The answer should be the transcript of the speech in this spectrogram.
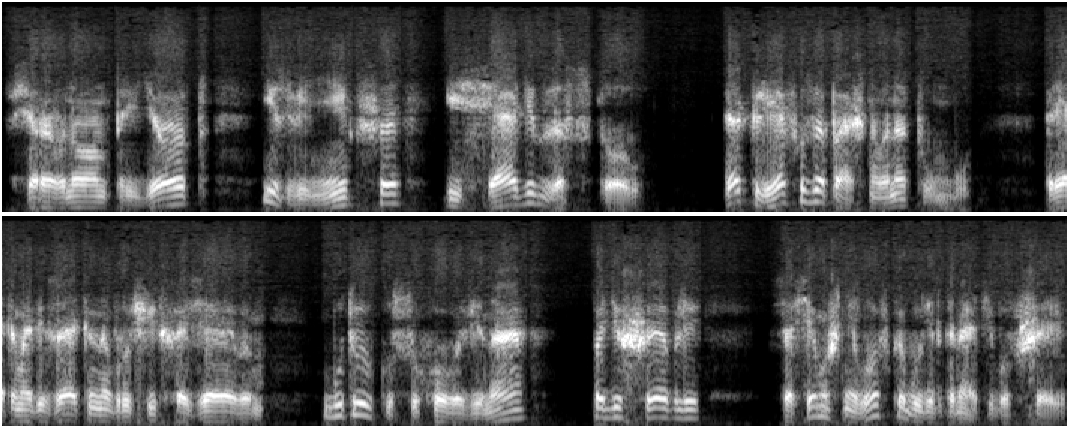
Все равно он придет, извинится и сядет за стол, как лев у запашного на тумбу. При этом обязательно вручит хозяевам бутылку сухого вина подешевле, совсем уж неловко будет гнать его в шею.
